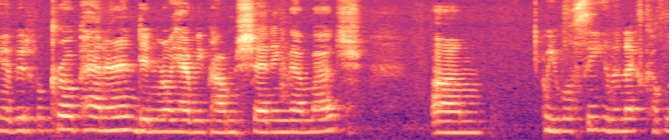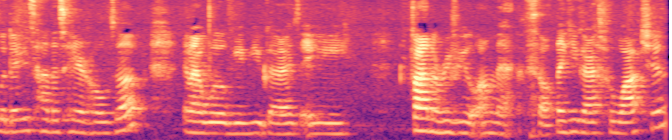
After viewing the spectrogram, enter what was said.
yeah, beautiful curl pattern. Didn't really have any problems shedding that much. Um, we will see in the next couple of days how this hair holds up. And I will give you guys a final review on that. So thank you guys for watching.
